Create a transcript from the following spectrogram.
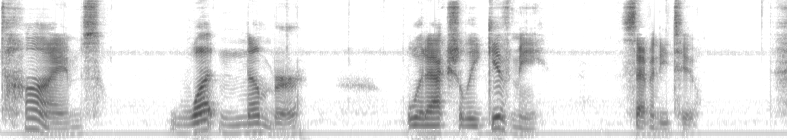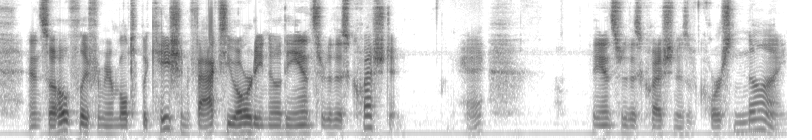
times what number would actually give me 72? And so hopefully from your multiplication facts, you already know the answer to this question. Okay? The answer to this question is, of course, 9,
